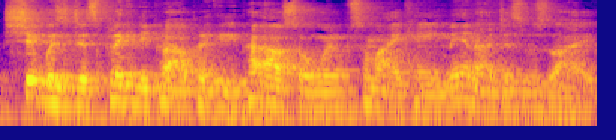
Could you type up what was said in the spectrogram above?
shit was just plickety plow, plickety plow. So when somebody came in, I just was like,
